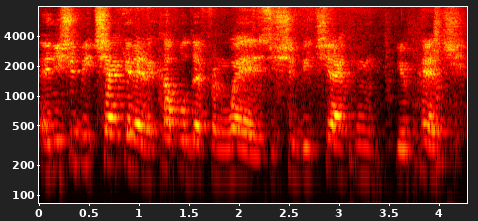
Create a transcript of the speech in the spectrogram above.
and you should be checking it a couple different ways. You should be checking your pitch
